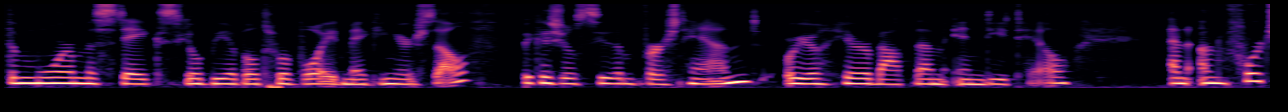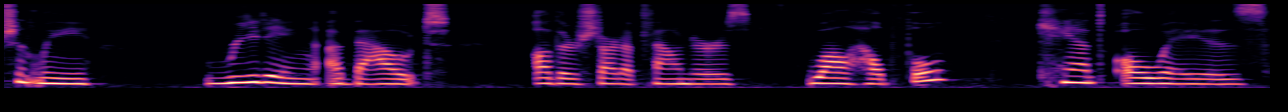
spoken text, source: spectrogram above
the more mistakes you'll be able to avoid making yourself because you'll see them firsthand or you'll hear about them in detail. And unfortunately, reading about other startup founders, while helpful, can't always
